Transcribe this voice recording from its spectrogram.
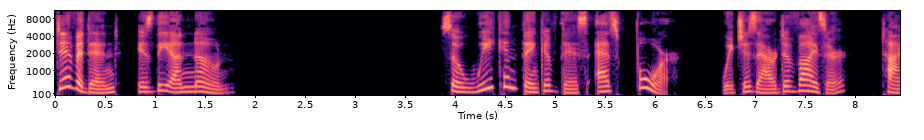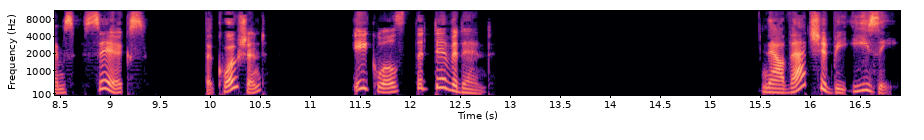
dividend is the unknown. So we can think of this as 4, which is our divisor, times 6, the quotient, equals the dividend. Now that should be easy.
